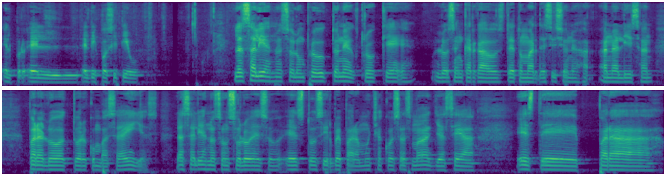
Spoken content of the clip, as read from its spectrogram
el, el dispositivo. Las salidas no es solo un producto neutro que los encargados de tomar decisiones analizan para luego actuar con base a ellas. Las salidas no son solo eso, esto sirve para muchas cosas más, ya sea este para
